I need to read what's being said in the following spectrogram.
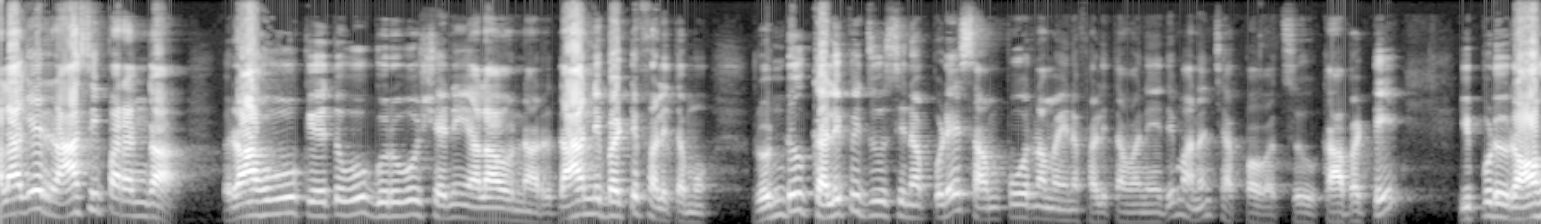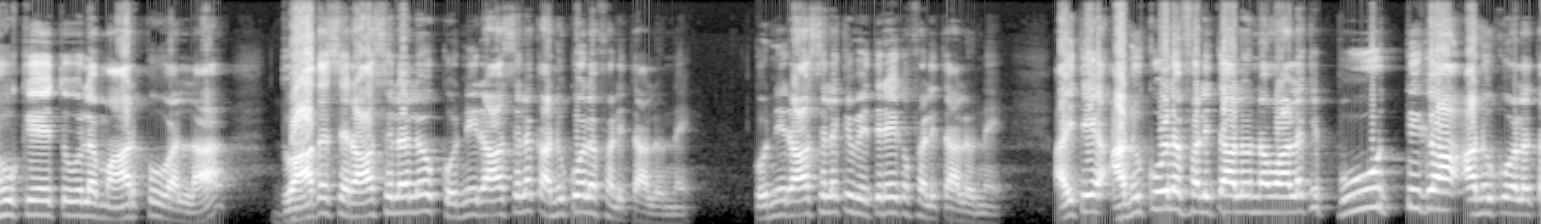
అలాగే రాశి పరంగా రాహువు కేతువు గురువు శని ఎలా ఉన్నారు? దాన్ని బట్టి ఫలితము. రెండు కలిపి చూసినప్పుడే సంపూర్ణమైన ఫలితం అనేది మనం చెప్పవచ్చు. కాబట్టి ఇప్పుడు రాహుకేతువుల మార్పు వల్ల ద్వాదశ రాశులలో కొన్ని రాశులకు అనుకూల ఫలితాలు ఉన్నాయి కొన్ని రాశులకి వ్యతిరేక ఫలితాలు ఉన్నాయి అయితే అనుకూల ఫలితాలు ఉన్న వాళ్ళకి పూర్తిగా అనుకూలత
